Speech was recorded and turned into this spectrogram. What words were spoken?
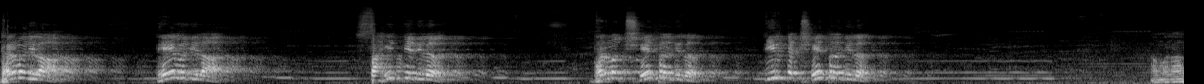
धर्म दिला देव दिला साहित्य दिलं. धर्मक्षेत्र दिलं तीर्थक्षेत्र दिलं. आम्हाला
